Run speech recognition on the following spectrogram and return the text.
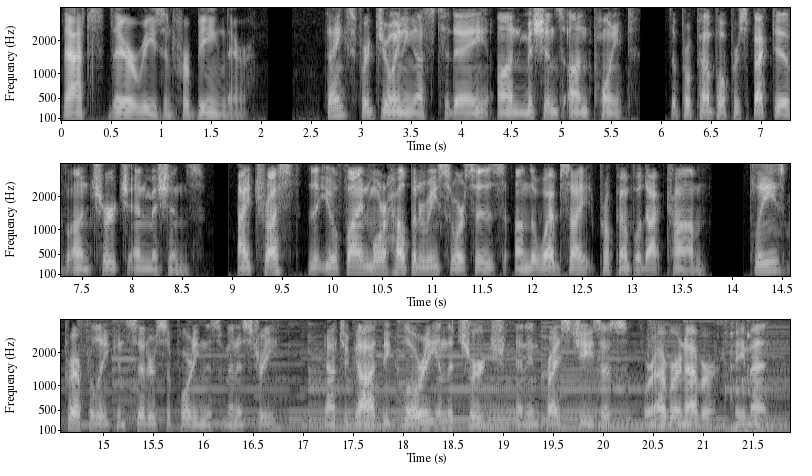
That's their reason for being there. Thanks for joining us today on Missions on Point, the Propempo perspective on church and missions. I trust that you'll find more help and resources on the website propempo.com. Please prayerfully consider supporting this ministry. Now to God be glory in the church and in Christ Jesus forever and ever. Amen.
